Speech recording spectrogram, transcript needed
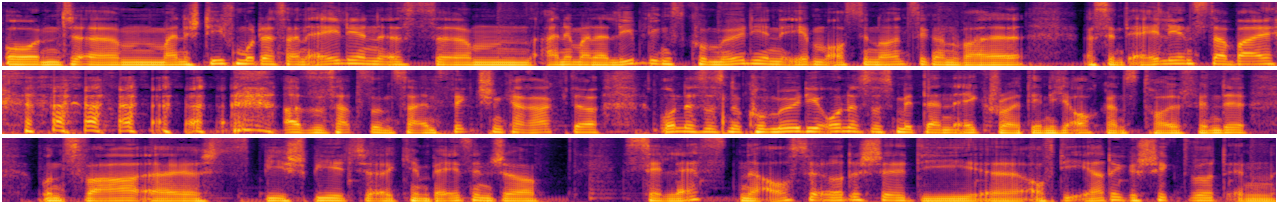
Und ähm, meine Stiefmutter ist ein Alien, ist ähm, eine meiner Lieblingskomödien eben aus den 90ern, weil es sind Aliens dabei. also es hat so einen Science-Fiction-Charakter und es ist eine Komödie und es ist mit Dan Aykroyd, den ich auch ganz toll finde. Und zwar äh, sp- spielt äh, Kim Basinger Celeste, eine Außerirdische, die äh, auf die Erde geschickt wird, in,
